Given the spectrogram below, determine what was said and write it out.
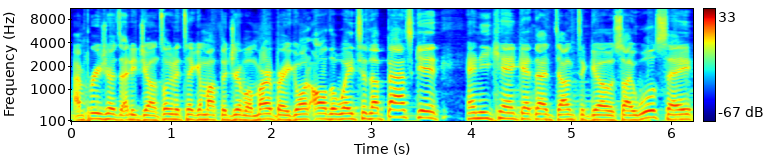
I'm pretty sure it's Eddie Jones. Looking to take him off the dribble. Marbury going all the way to the basket. And he can't get that dunk to go. So I will say,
